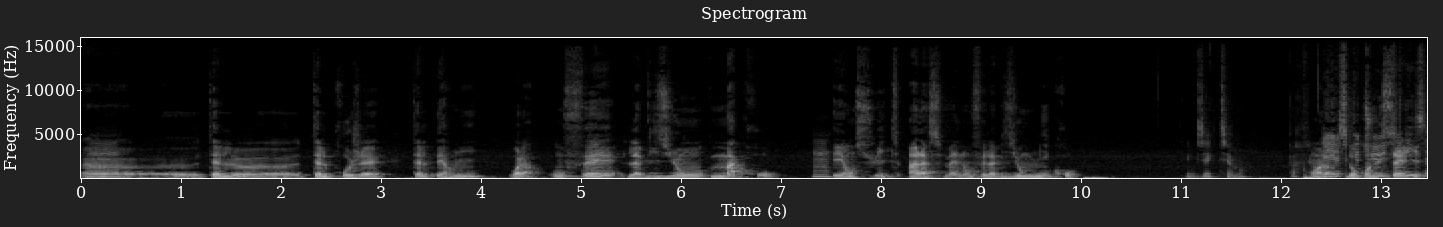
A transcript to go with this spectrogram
hmm. tel tel projet, tel permis. Voilà, on fait la vision macro hmm. et ensuite à la semaine on fait la vision micro. Exactement. Parfait. Et est-ce que tu utilises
